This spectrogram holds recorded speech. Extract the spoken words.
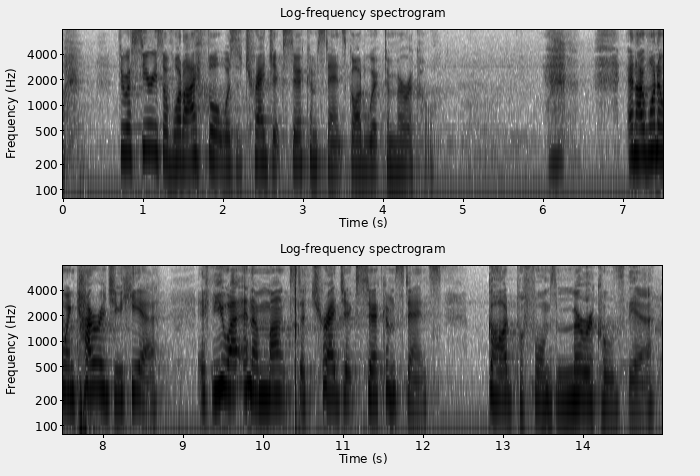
through a series of what I thought was a tragic circumstance, God worked a miracle. And I want to encourage you here if you are in amongst a tragic circumstance, God performs miracles there.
